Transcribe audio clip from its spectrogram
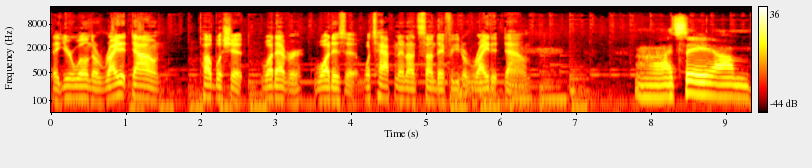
that you're willing to write it down, publish it, whatever. What is it? What's happening on Sunday for you to write it down? Uh, I'd say um,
